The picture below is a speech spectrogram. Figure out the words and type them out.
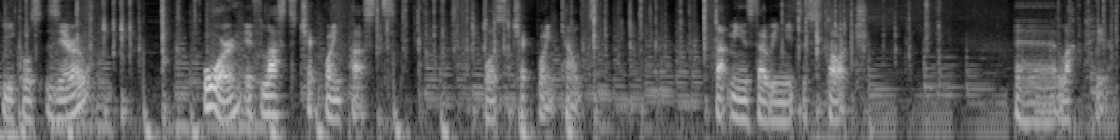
equals zero, or if last checkpoint passed was checkpoint count. That means that we need to start a lap here.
